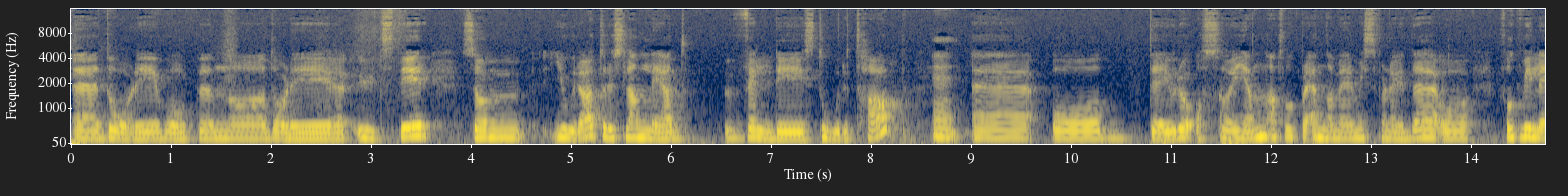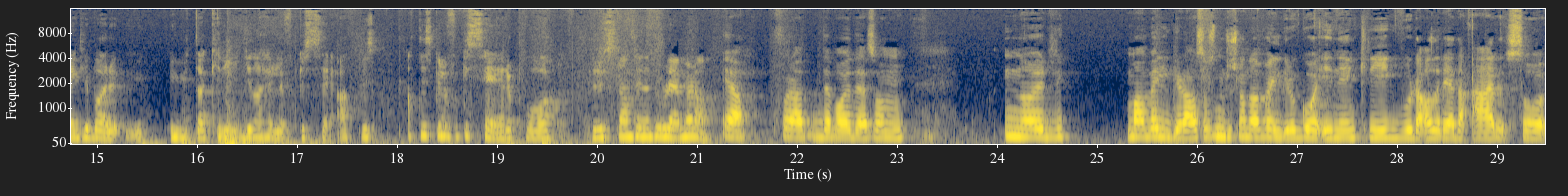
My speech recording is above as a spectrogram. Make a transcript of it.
eh, dårlig våpen og dårlig eh, utstyr, som gjorde at Russland led veldig store tap. Mm. Eh, og det gjorde også igjen at folk ble enda mer misfornøyde. Og folk ville egentlig bare ut av krigen og heller fokusere at, vi, at de skulle fokusere på Russland sine problemer, da. Ja, for det var jo det som Når man velger da, altså som Russland da velger å gå inn i en krig hvor det allerede er så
